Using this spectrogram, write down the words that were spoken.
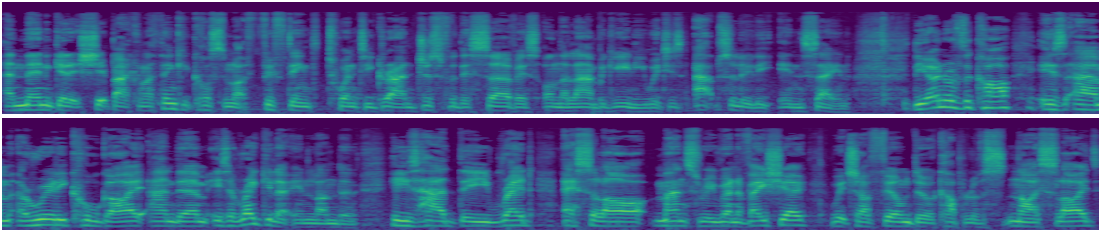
and then get it shipped back, and I think it cost him like 15 to 20 grand just for this service on the Lamborghini, which is absolutely insane. The owner of the car is um, a really cool guy and um, is a regular in London. He's had the red SLR Mansory Renovatio, which I filmed do a couple of nice slides.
